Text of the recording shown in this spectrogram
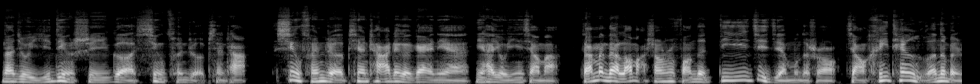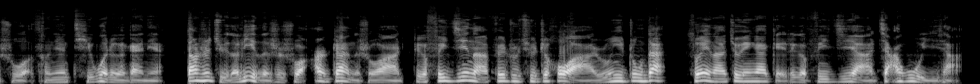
那就一定是一个幸存者偏差。幸存者偏差这个概念，你还有印象吗？咱们在老马上书房的第一季节目的时候，讲《黑天鹅》那本书，曾经提过这个概念。当时举的例子是说，二战的时候啊，这个飞机呢飞出去之后啊，容易中弹。所以呢，就应该给这个飞机啊加固一下。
